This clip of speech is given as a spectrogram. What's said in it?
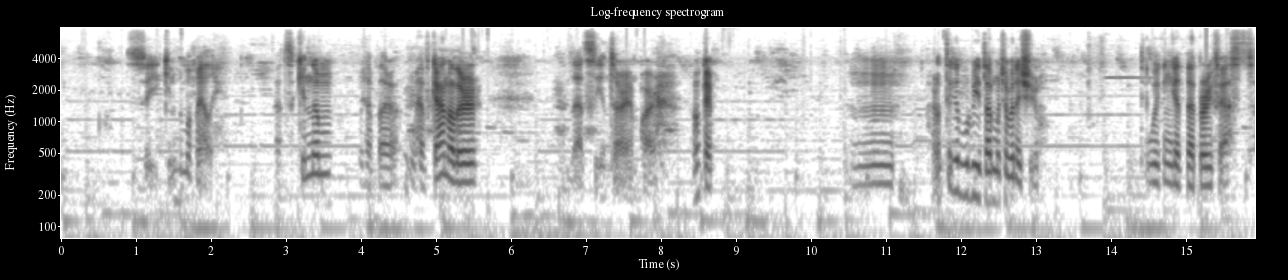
Let's see, Kingdom of Mali. That's the kingdom. We have uh, we have Ghana there. That's the entire empire. Okay. Mm, I don't think it would be that much of an issue. I think we can get that very fast.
